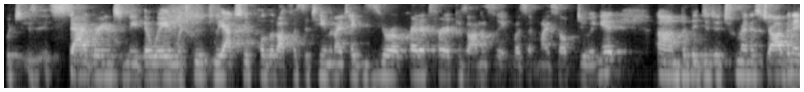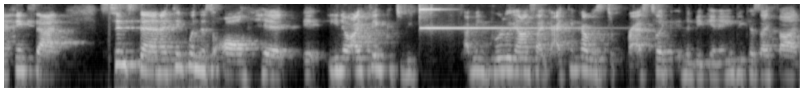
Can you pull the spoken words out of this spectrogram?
which is it's staggering to me the way in which we, we actually pulled it off as a team. And I take zero credit for it because honestly, it wasn't myself doing it. Um, but they did a tremendous job. And I think that since then, I think when this all hit, it, you know, I think to be I mean, brutally honest, like I think I was depressed like in the beginning because I thought,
